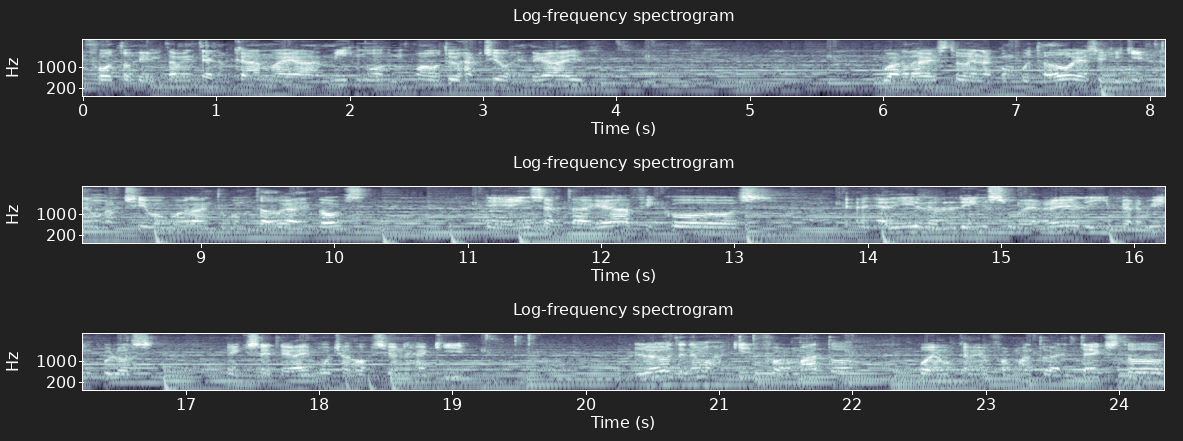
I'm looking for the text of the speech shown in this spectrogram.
fotos directamente de la cámara, mismo otros archivos de Drive. Guardar esto en la computadora si quieres tener un archivo guardado en tu computadora de docs. Eh, insertar gráficos añadir links URL, hipervínculos etcétera hay muchas opciones aquí. Luego tenemos aquí el formato. Podemos cambiar el formato del texto.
